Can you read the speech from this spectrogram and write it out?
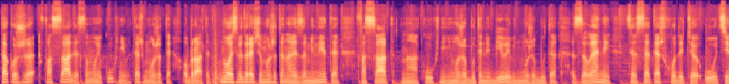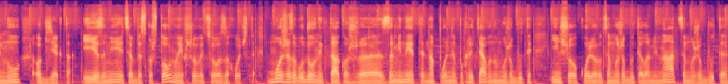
Також фасади самої кухні ви теж можете обрати. Ну ось ви, до речі, можете навіть замінити фасад на кухні. Він може бути не білий, він може бути зелений. Це все теж входить у ціну об'єкта і замінюється безкоштовно, якщо ви цього захочете. Може забудовник також е, замінити напольне покриття, воно може бути іншого кольору. Це може бути ламінат, це може бути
